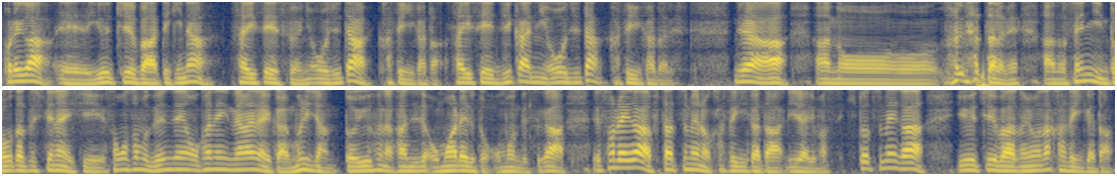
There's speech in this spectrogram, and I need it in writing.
これが、えー、YouTuber 的な再生数に応じた稼ぎ方、再生時間に応じた稼ぎ方です。じゃあ、あのー、それだったらね、あの、1000人到達してないし、そもそも全然お金にならないから無理じゃんという風な感じで思われると思うんですが、それが2つ目の稼ぎ方になります。1つ目が YouTuber のような稼ぎ方。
